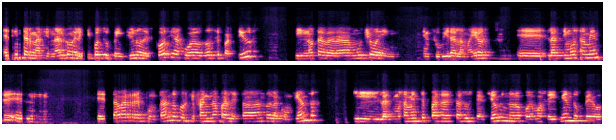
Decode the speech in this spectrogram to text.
es internacional con el equipo sub-21 de Escocia, ha jugado 12 partidos y no tardará mucho en, subir a la mayor. Eh, lastimosamente estaba repuntando porque Frank Lampard le estaba dando la confianza y lastimosamente pasa esta suspensión y no lo podemos seguir viendo, pero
